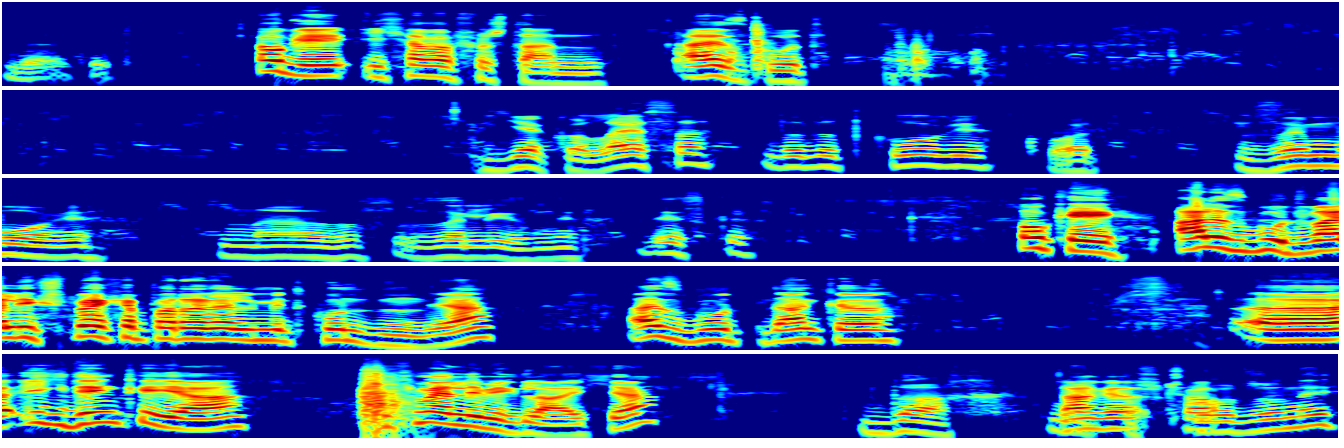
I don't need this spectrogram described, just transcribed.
Да, тут. Okay, ich habe verstanden. Alles gut. Є колеса додаткові. Gut. зимові на залізних дисках. Okay, alles gut, weil ich spreche parallel mit Kunden, ja? Alles gut, danke. Äh, ich denke ja. Ich melde mich gleich, ja? Дах не пошкоджений.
